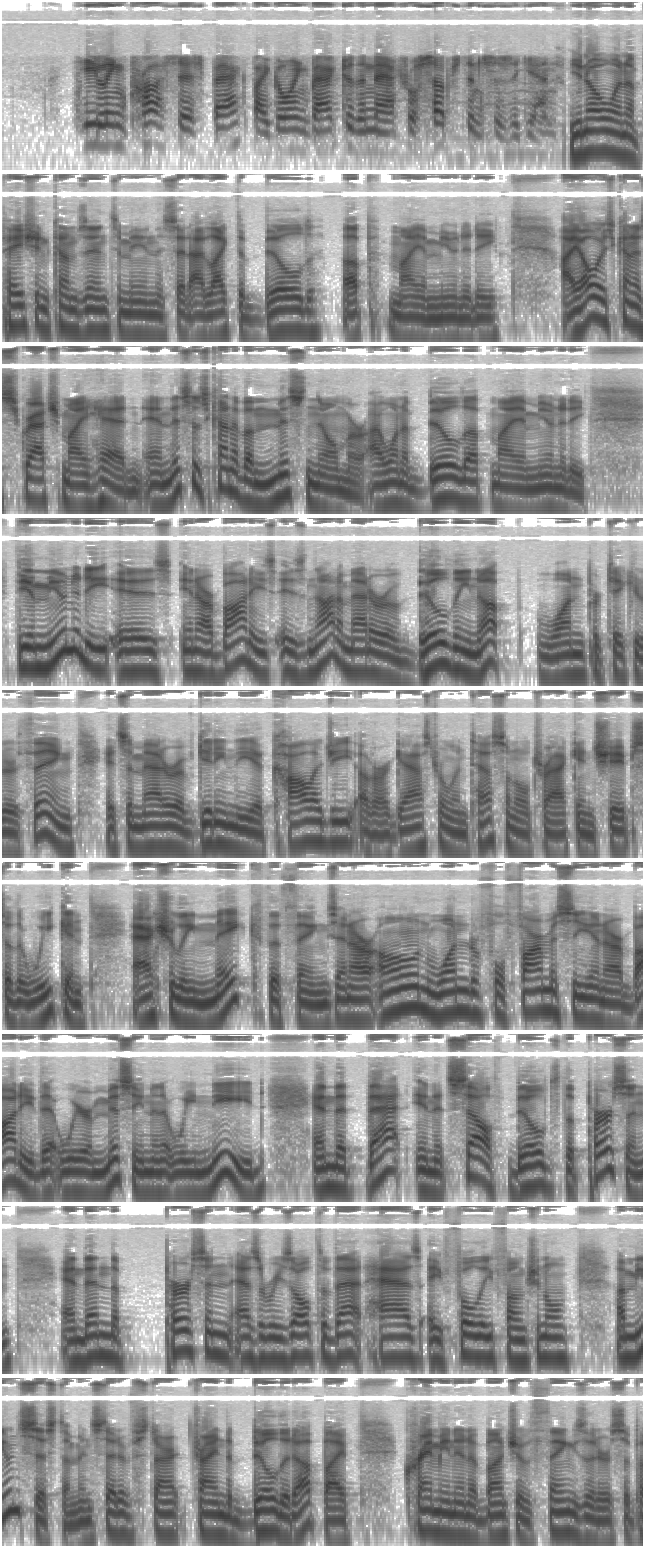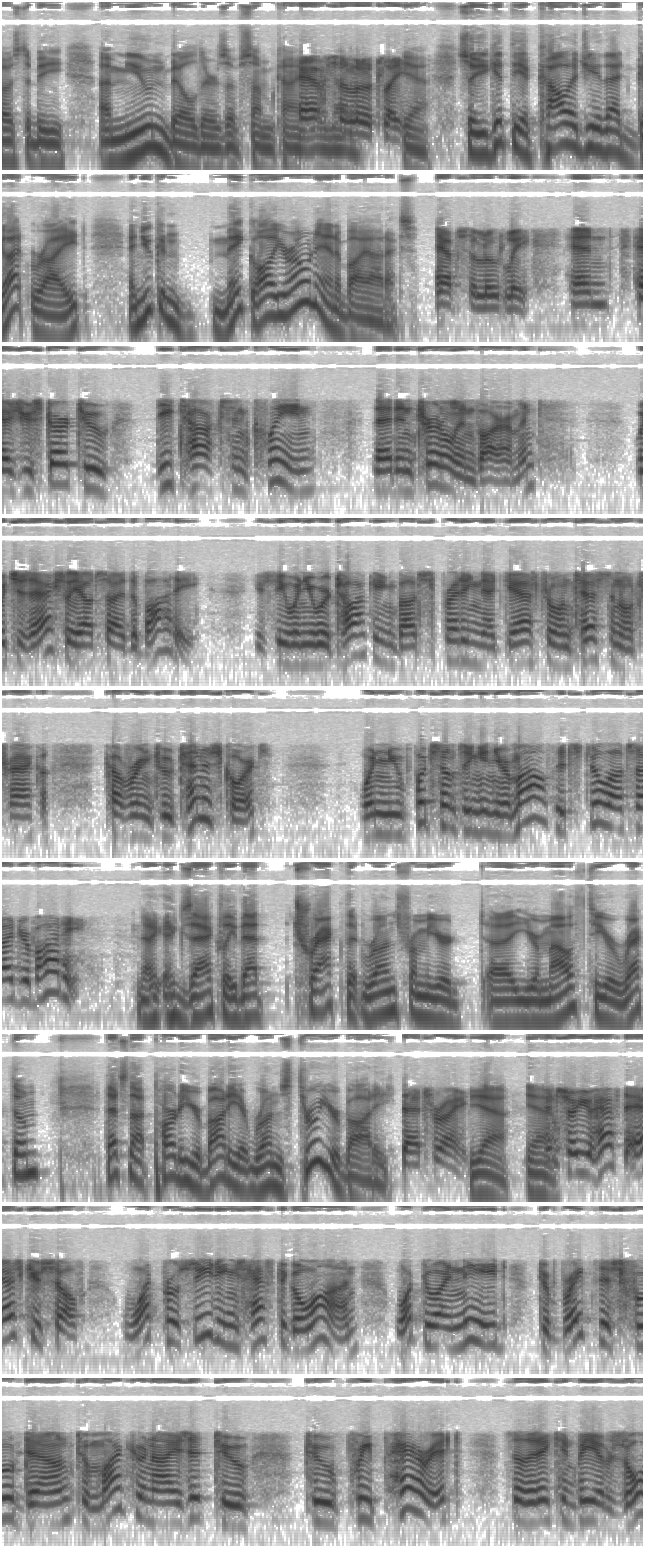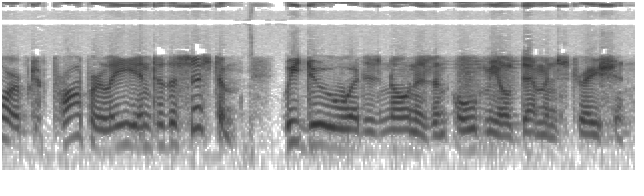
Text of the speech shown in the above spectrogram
healing process back by going back to the natural substances again. You know, when a patient comes in to me and they said, I'd like to build up my immunity, I always kind of scratch my head. And this is kind of a misnomer. I want to build up my immunity. The immunity is in our bodies is not a matter of building up one particular thing. It's a matter of getting the ecology of our gastrointestinal tract in shape so that we can actually make the things in our own wonderful pharmacy in our body that we're missing and that we need, and that that in itself builds the person, and then the person, as a result of that, has a fully functional immune system instead of start trying to build it up by cramming in a bunch of things that are supposed to be immune builders of some kind. Absolutely. Yeah. So you get the ecology of that gut right, and you can make all your own antibiotics. Absolutely. And as you start to detox and clean that internal environment, which is actually outside the body. You see, when you were talking about spreading that gastrointestinal tract covering two tennis courts, when you put something in your mouth, it's still outside your body. Exactly. That track that runs from your uh, your mouth to your rectum, that's not part of your body. It runs through your body. That's right. Yeah, yeah. And so you have to ask yourself, what proceedings have to go on? What do I need to break this food down, to micronize it, to to prepare it so that it can be absorbed properly into the system? We do what is known as an oatmeal demonstration.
